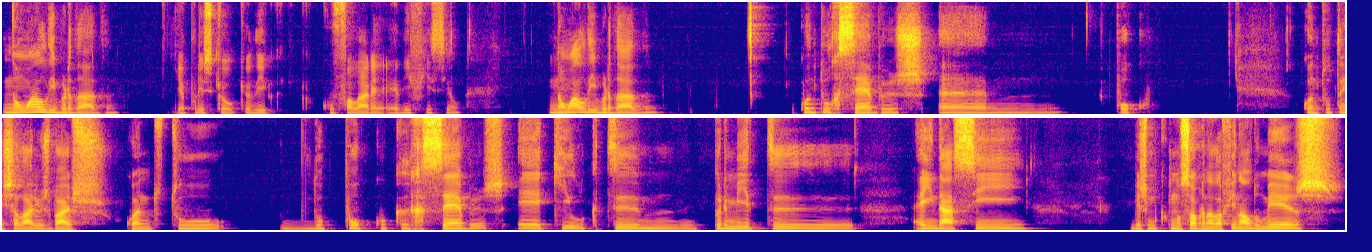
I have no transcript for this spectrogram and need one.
não há liberdade, e é por isso que eu, que eu digo que o falar é, é difícil, não há liberdade quando tu recebes hum, pouco, quando tu tens salários baixos, quando tu do pouco que recebes é aquilo que te permite ainda assim, mesmo que não sobra nada ao final do mês,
